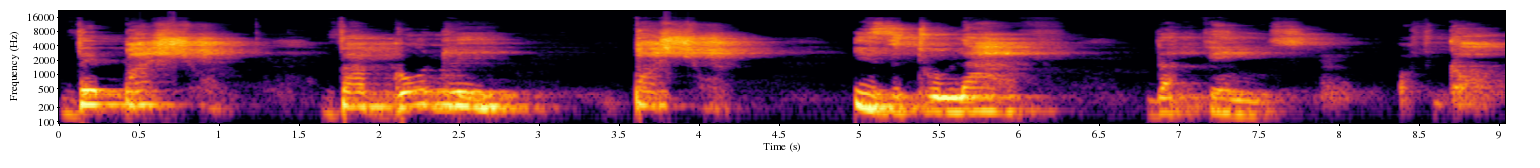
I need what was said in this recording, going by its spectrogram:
The passion, the godly passion is to love the things of God.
